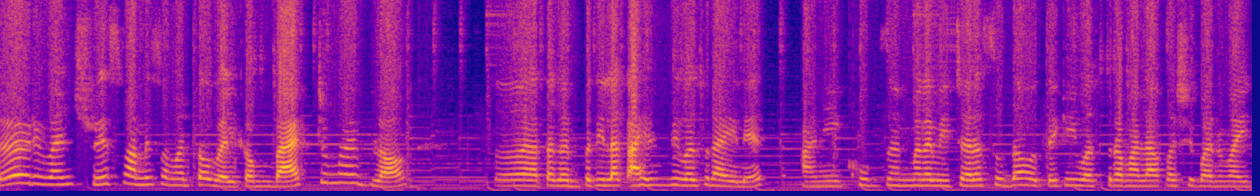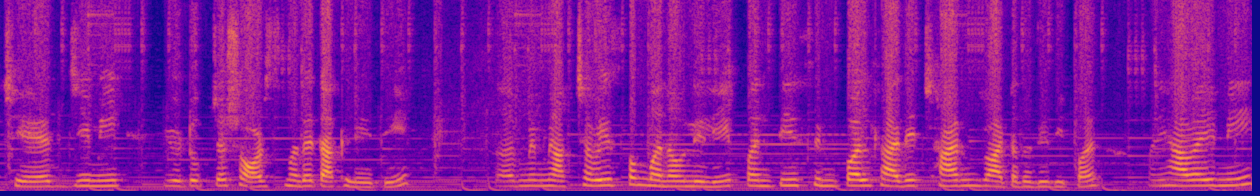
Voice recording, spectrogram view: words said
Hello everyone Shri Swami Samarth welcome back to my blog तर आता गणपतीला काहीच दिवस राहिलेत आणि खूप जण मला विचारत सुद्धा होते की वस्त्र मला कशी बनवायची आहेत जी मी युट्यूबच्या शॉर्ट्समध्ये टाकली होती. तर मी मागच्या वेळेस पण बनवलेली पण ती सिंपल साधी छान वाटत होती ती पण. आणि ह्यावेळी मी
